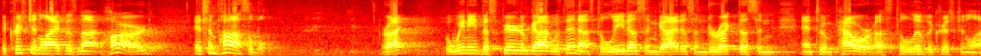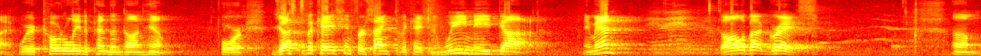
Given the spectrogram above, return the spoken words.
The Christian life is not hard, it's impossible. Right? But we need the Spirit of God within us to lead us and guide us and direct us and, and to empower us to live the Christian life. We're totally dependent on Him for justification, for sanctification. We need God. Amen? It's all about grace. Um,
